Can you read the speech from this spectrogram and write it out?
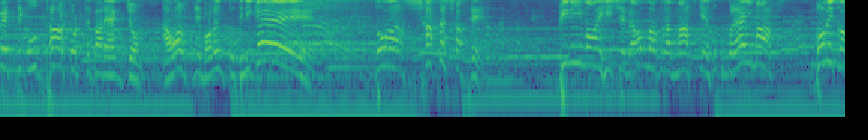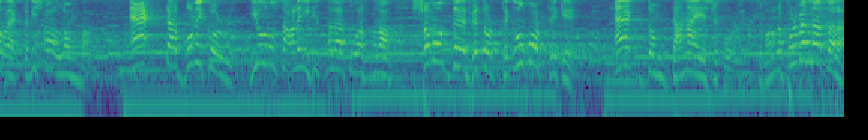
পেট থেকে উদ্ধার করতে পারে একজন। আওয়াজ দিয়ে বলেন তো, তিনি কে? দোয়ার সাথে সাথে বিনিময় হিসেবে আল্লাহ তালা মাছকে হুকুম এই মাছ, বমি করো একটা, বিশাল লম্বা। একটা বমি করল। ইউনুস আলাইহিস সালাতু ওয়াস সালাম সমুদ্রের ভেতর থেকে, উপর থেকে একদম ডাঙায় এসে পড়লেন। সুবহানাল্লাহ, পড়বেন না আপনারা?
